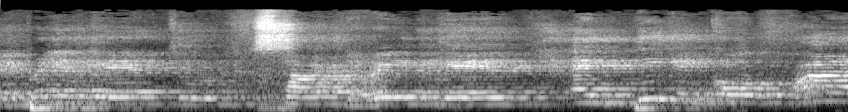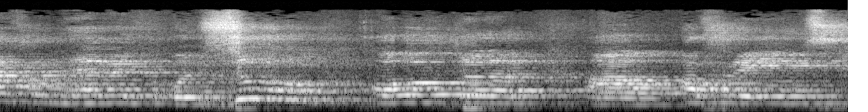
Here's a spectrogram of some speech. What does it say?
can pray again to start the rain again, and he can call fire from heaven to consume all the uh, offerings,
